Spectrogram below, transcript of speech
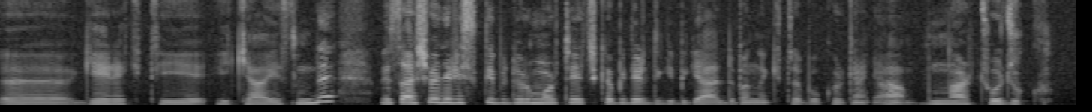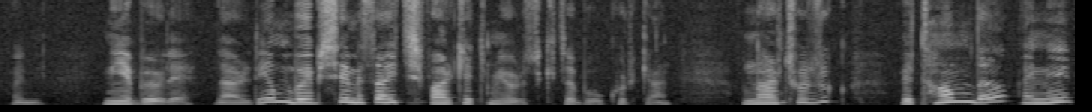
e, gerektiği hikayesinde mesela şöyle riskli bir durum ortaya çıkabilirdi gibi geldi bana kitap okurken. Ya bunlar çocuk hani niye böyleler diye ama böyle bir şey mesela hiç fark etmiyoruz kitabı okurken. Bunlar çocuk ve tam da hani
